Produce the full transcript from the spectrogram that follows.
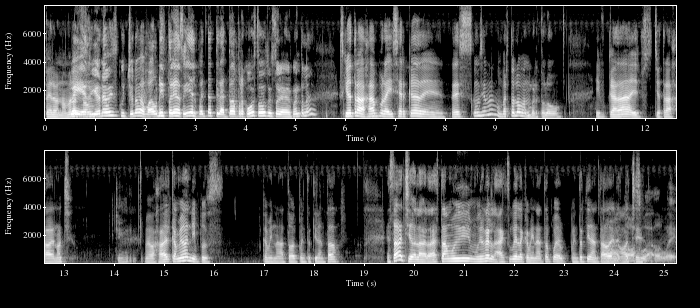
Pero no me Güey, lo tomo. yo una vez escuché una mamá, una historia así del puente atirantado. Pero ¿cómo estuvo tu historia? Cuéntala. Es que yo trabajaba por ahí cerca de. Es, ¿Cómo se llama? Humberto Lobo, ¿no? Humberto Lobo. Y cada. y, pues, yo trabajaba de noche. Me bajaba del camión y pues. Caminaba todo el puente atirantado. Estaba chido, la verdad, estaba muy, muy relax, güey, la caminata por el puente atirantado de Ah, noche. sudado, güey.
